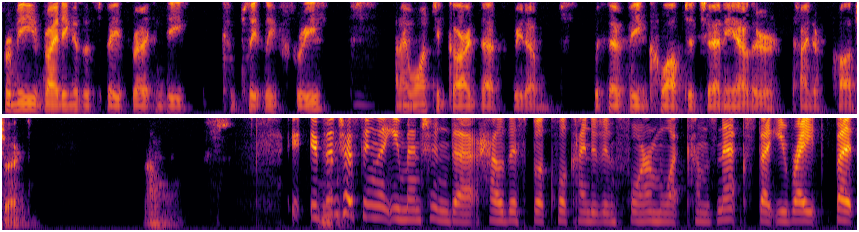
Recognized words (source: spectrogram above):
for me, writing is a space where I can be completely free. And I want to guard that freedom without being co-opted to any other kind of project. So. It's yeah. interesting that you mentioned uh, how this book will kind of inform what comes next that you write, but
